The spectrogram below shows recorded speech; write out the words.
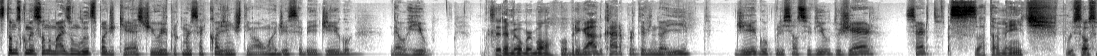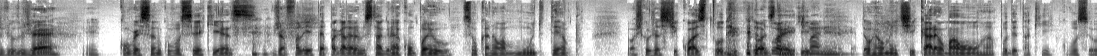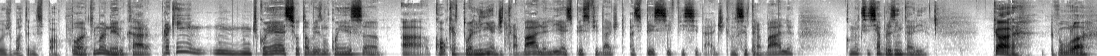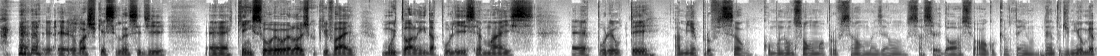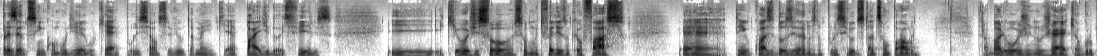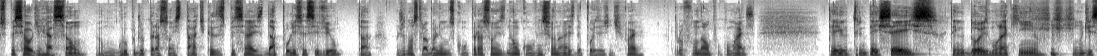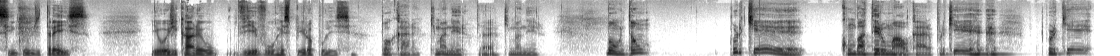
Estamos começando mais um Lutz Podcast e hoje para conversar aqui com a gente tem a honra de receber Diego Del Rio. Prazer é meu, meu irmão. Obrigado, cara, por ter vindo aí. Diego, policial civil do GER, certo? Exatamente, policial civil do GER. É, conversando com você aqui antes, já falei até pra galera no Instagram, acompanho o seu canal há muito tempo. Eu acho que eu já assisti quase todos os episódios Pô, aqui. que maneiro, cara. Então, realmente, cara, é uma honra poder estar aqui com você hoje, batendo esse papo. Pô, que maneiro, cara. Pra quem não, te conhece ou talvez não conheça a, qual que é a tua linha de trabalho ali, a especificidade, a especificidade que você trabalha, como é que você se apresentaria? Cara, vamos lá. É, é, eu acho que esse lance de é, quem sou eu, é lógico que vai muito além da polícia, mas é, por eu ter a minha profissão, como não só uma profissão, mas é um sacerdócio, algo que eu tenho dentro de mim. Eu me apresento sim como o Diego, que é policial civil também, que é pai de dois filhos e, e que hoje sou, sou muito feliz no que eu faço. É, tenho quase 12 anos na Polícia Civil do Estado de São Paulo. Trabalho hoje no GER, que é o Grupo Especial de Reação, é um grupo de operações táticas especiais da Polícia Civil, tá? Onde nós trabalhamos com operações não convencionais, depois a gente vai aprofundar um pouco mais. Tenho 36, tenho dois molequinhos, um de 5 e um de 3. E hoje, cara, eu vivo, respiro a polícia. Pô, cara, que maneiro. É. Que maneiro. Bom, então, por que combater o mal, cara? Porque, porque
